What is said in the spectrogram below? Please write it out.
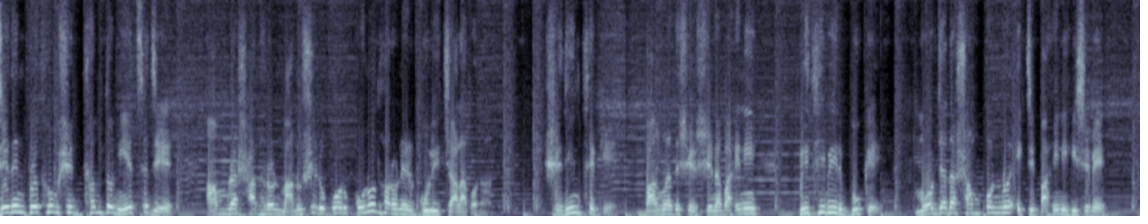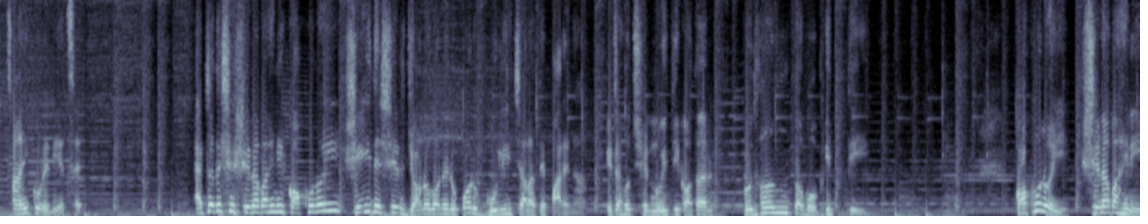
যেদিন প্রথম সিদ্ধান্ত নিয়েছে যে আমরা সাধারণ মানুষের উপর কোনো ধরনের গুলি চালাবো না, সেদিন থেকে বাংলাদেশের সেনাবাহিনী পৃথিবীর বুকে মর্যাদা সম্পন্ন একটি বাহিনী হিসেবে ঠাঁই করে নিয়েছে। একটা দেশের সেনাবাহিনী কখনোই সেই দেশের জনগণের উপর গুলি চালাতে পারে না। এটা হচ্ছে নৈতিকতার প্রধানতম ভিত্তি। কখনোই সেনাবাহিনী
